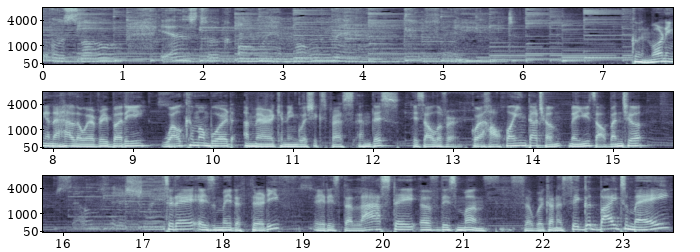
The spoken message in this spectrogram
couple hours go so slow. Yes, took only a moment to fade. Good morning and hello everybody. Welcome on board American English Express and this is Oliver. 各位好，欢迎搭乘美语早班车。 Selfishly, Today is May the 30th. It is the last day of this month. So we're gonna say goodbye to May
